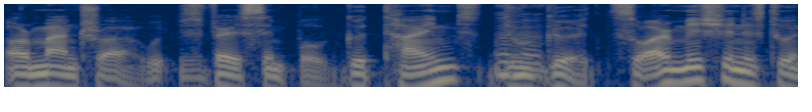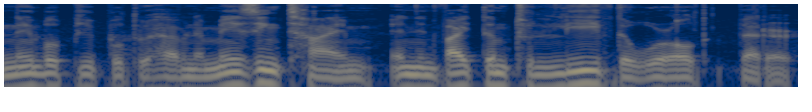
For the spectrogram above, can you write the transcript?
Our mantra, which is very simple good times, do mm-hmm. good. So our mission is to enable people to have an amazing time and invite them to leave the world better.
